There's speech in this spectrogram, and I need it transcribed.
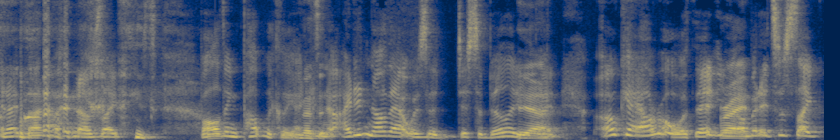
and I thought about it and I was like, Balding publicly. I didn't know. I didn't know that was a disability. Yeah. But okay, I'll roll with it. You Right. know, but it's just like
